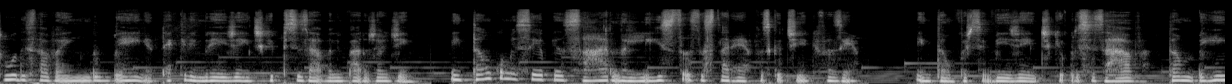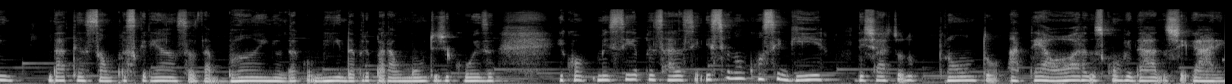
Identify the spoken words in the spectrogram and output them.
Tudo estava indo bem, até que lembrei, gente, que precisava limpar o jardim. Então comecei a pensar na lista das tarefas que eu tinha que fazer. Então percebi, gente, que eu precisava também dar atenção para as crianças, dar banho, dar comida, preparar um monte de coisa. E comecei a pensar assim: e se eu não conseguir deixar tudo pronto até a hora dos convidados chegarem?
